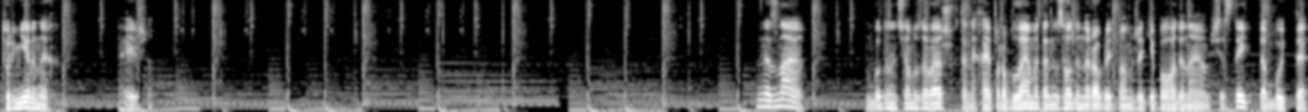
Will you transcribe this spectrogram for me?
Турнірних гейша. Не знаю. Буду на цьому завершувати. Нехай проблеми та незгоди не роблять вам в житті погоди, най вам щастить, та будьте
